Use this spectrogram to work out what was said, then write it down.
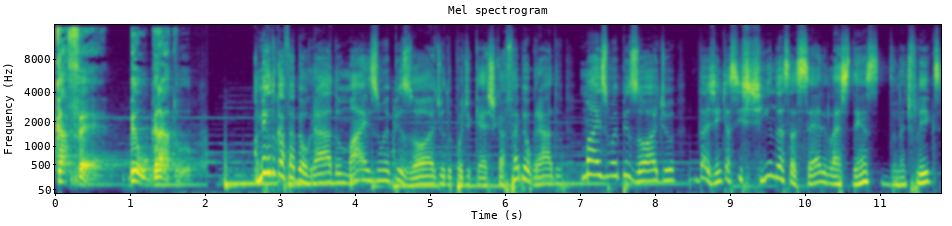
Café Belgrado. Amigo do Café Belgrado, mais um episódio do podcast Café Belgrado, mais um episódio da gente assistindo essa série Last Dance do Netflix.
